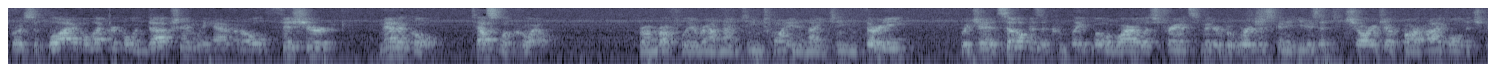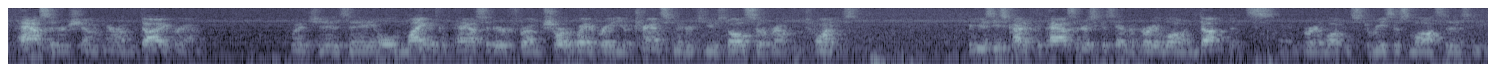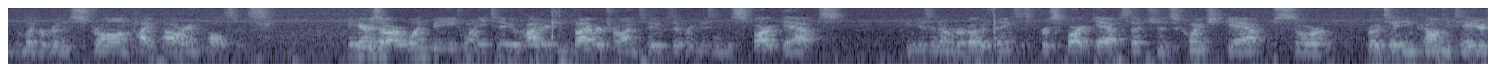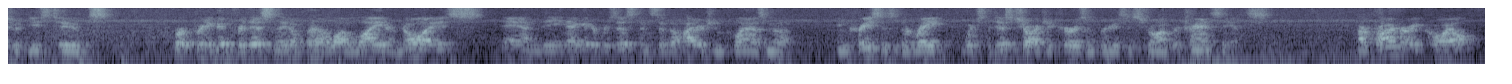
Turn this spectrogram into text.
For a supply of electrical induction, we have an old Fisher Medical Tesla coil from roughly around 1920 to 1930, which in itself is a complete little wireless transmitter, but we're just going to use it to charge up our high voltage capacitor shown here on the diagram which is a old mica capacitor from shortwave radio transmitters used also around the 20s. We use these kind of capacitors because they have a very low inductance and very low hysteresis losses and can deliver really strong high power impulses. And here's our 1B22 hydrogen thyratron tubes that we're using as spark gaps. You can use a number of other things for spark gaps such as quenched gaps or rotating commutators with these tubes work pretty good for this and they don't put out a lot of light or noise and the negative resistance of the hydrogen plasma increases the rate which the discharge occurs and produces stronger transients. Our primary coil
